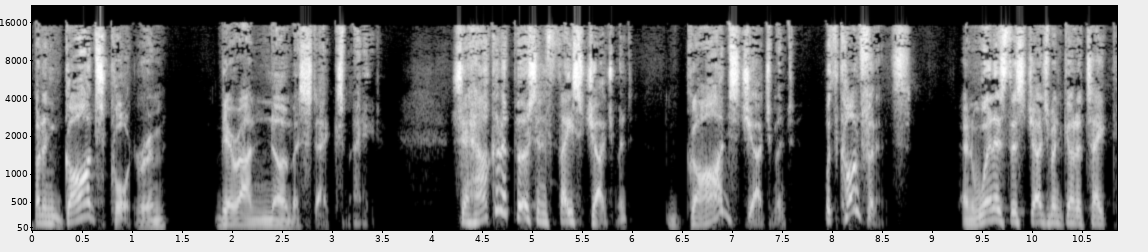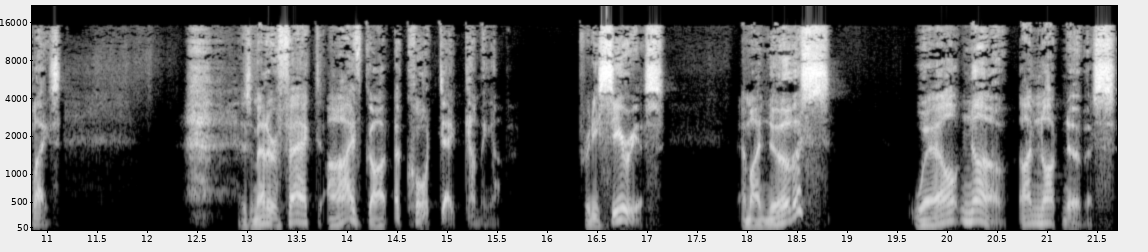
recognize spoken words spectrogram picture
But in God's courtroom, there are no mistakes made. So how can a person face judgment, God's judgment, with confidence? And when is this judgment going to take place? As a matter of fact, I've got a court date coming up. Pretty serious. Am I nervous? Well, no, I'm not nervous.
